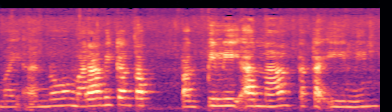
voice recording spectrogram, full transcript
may ano marami kang pagpilian na kakainin.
